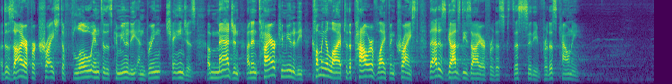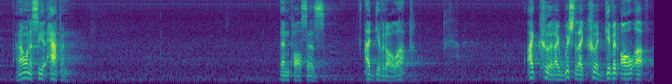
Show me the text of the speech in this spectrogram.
a desire for Christ to flow into this community and bring changes. Imagine an entire community coming alive to the power of life in Christ. That is God's desire for this, this city, for this county. And I want to see it happen. Then Paul says, I'd give it all up. I could, I wish that I could give it all up.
